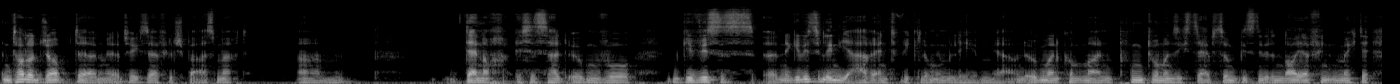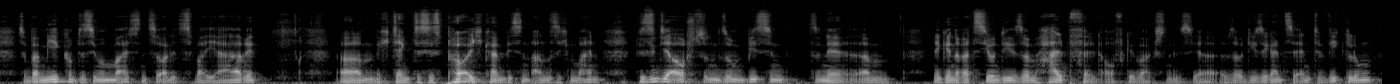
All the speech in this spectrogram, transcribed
ein toller Job, der mir natürlich sehr viel Spaß macht. Ähm, dennoch ist es halt irgendwo ein gewisses, eine gewisse lineare Entwicklung im Leben, ja. Und irgendwann kommt mal ein Punkt, wo man sich selbst so ein bisschen wieder neu erfinden möchte. So bei mir kommt es immer meistens so alle zwei Jahre. Ähm, ich denke, das ist bei euch kein bisschen anders. Ich meine, wir sind ja auch schon so ein bisschen so eine, ähm, eine Generation, die so im Halbfeld aufgewachsen ist, ja. Also diese ganze Entwicklung,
